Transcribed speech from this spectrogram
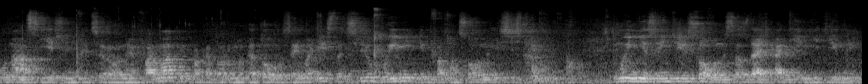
у нас есть унифицированные форматы, по которым мы готовы взаимодействовать с любыми информационными системами. Мы не заинтересованы создать один единый,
